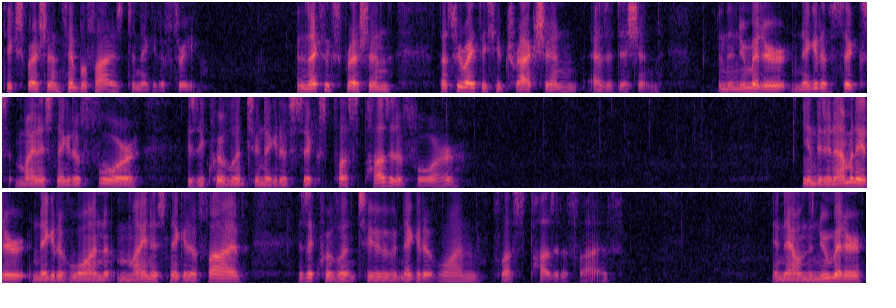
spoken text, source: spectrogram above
The expression simplifies to negative 3. In the next expression, let's rewrite the subtraction as addition. In the numerator, negative 6 minus negative 4 is equivalent to negative 6 plus positive 4. In the denominator, negative 1 minus negative 5 is equivalent to negative 1 plus positive 5. And now in the numerator,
